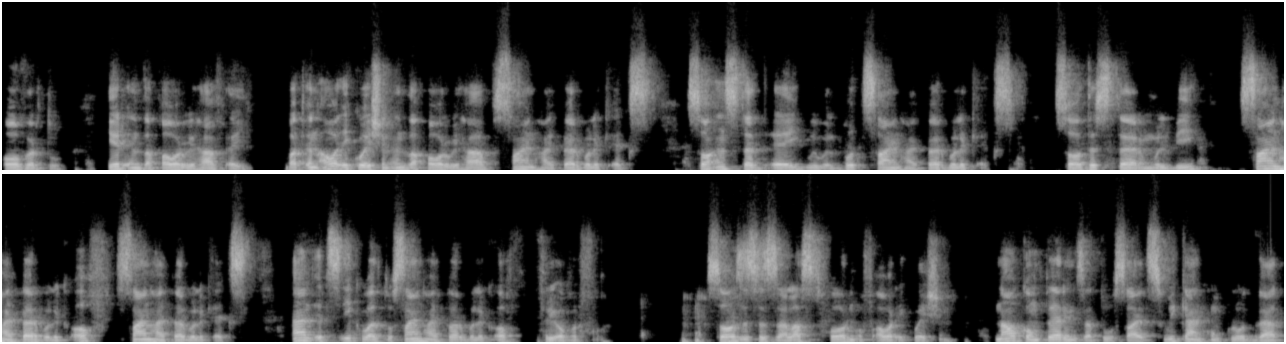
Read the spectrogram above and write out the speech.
over 2. Here in the power we have a, but in our equation in the power we have sine hyperbolic x. So instead a, we will put sine hyperbolic x. So this term will be sine hyperbolic of sine hyperbolic x, and it's equal to sine hyperbolic of 3 over 4. So this is the last form of our equation. Now comparing the two sides, we can conclude that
